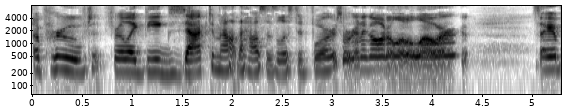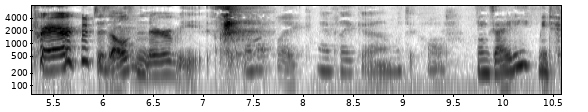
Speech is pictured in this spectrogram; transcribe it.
approved for like the exact amount the house is listed for. So we're gonna go in a little lower. Say a prayer. Giselle's nervous. I have like, I have like, um, what's it called? Anxiety? Me too.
